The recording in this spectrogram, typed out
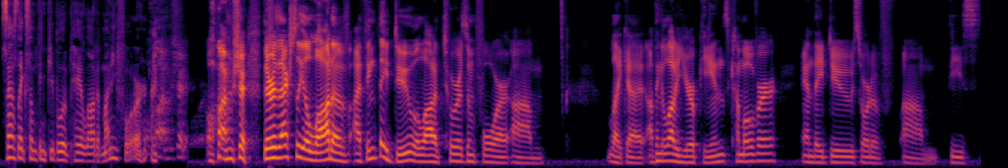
Sounds like something people would pay a lot of money for. Oh, I'm sure. oh, I'm sure. There is actually a lot of. I think they do a lot of tourism for, um, like uh, I think a lot of Europeans come over and they do sort of um, these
